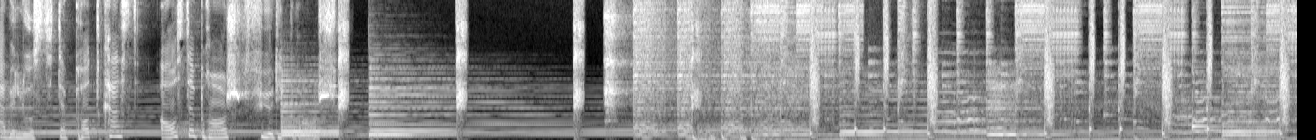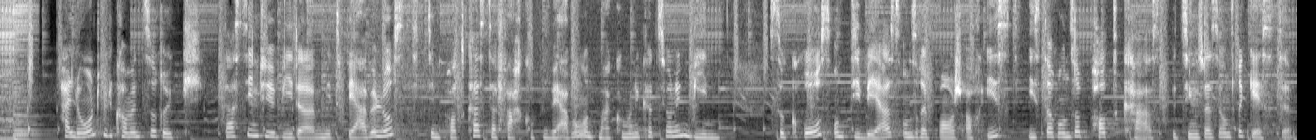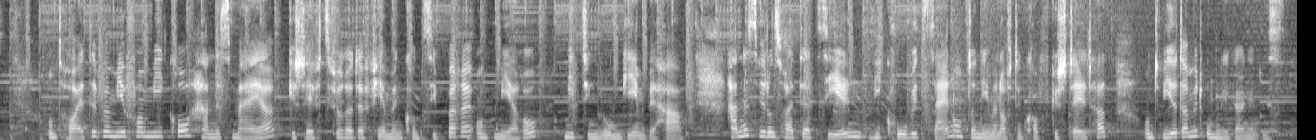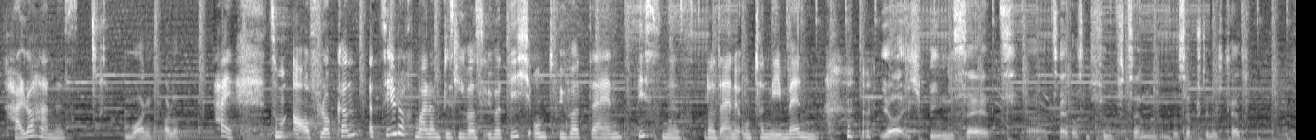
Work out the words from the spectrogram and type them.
Werbelust, der Podcast aus der Branche für die Branche. Hallo und willkommen zurück. Das sind wir wieder mit Werbelust, dem Podcast der Fachgruppe Werbung und Marktkommunikation in Wien. So groß und divers unsere Branche auch ist, ist auch unser Podcast bzw. unsere Gäste. Und heute bei mir vor Mikro Hannes Meyer, Geschäftsführer der Firmen Conzipere und Mero Meeting Room GmbH. Hannes wird uns heute erzählen, wie Covid sein Unternehmen auf den Kopf gestellt hat und wie er damit umgegangen ist. Hallo Hannes. Guten Morgen, hallo. Hi, zum Auflockern, erzähl doch mal ein bisschen was über dich und über dein Business oder deine Unternehmen. ja, ich bin seit 2015 äh, in der Selbstständigkeit.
